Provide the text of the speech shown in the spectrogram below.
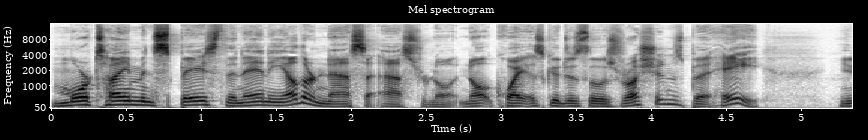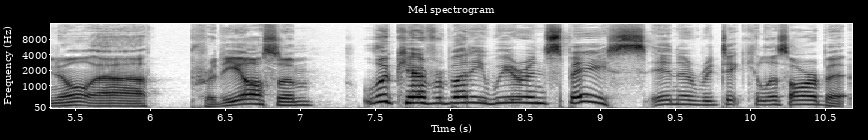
More time in space than any other NASA astronaut. Not quite as good as those Russians, but hey, you know, uh, pretty awesome. Look, everybody, we're in space in a ridiculous orbit.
